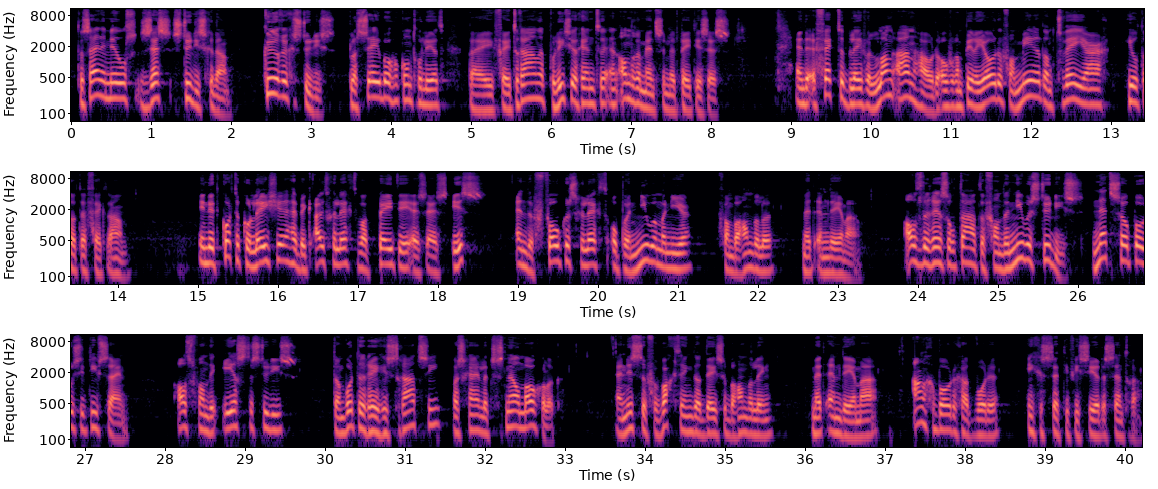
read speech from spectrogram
Er zijn inmiddels zes studies gedaan. Keurige studies, placebo gecontroleerd bij veteranen, politieagenten en andere mensen met PTSS. En de effecten bleven lang aanhouden. Over een periode van meer dan twee jaar hield dat effect aan. In dit korte college heb ik uitgelegd wat PTSS is en de focus gelegd op een nieuwe manier van behandelen met MDMA. Als de resultaten van de nieuwe studies net zo positief zijn als van de eerste studies, dan wordt de registratie waarschijnlijk snel mogelijk. En is de verwachting dat deze behandeling met MDMA aangeboden gaat worden in gecertificeerde centra.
